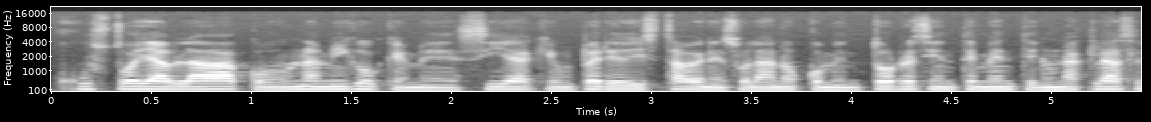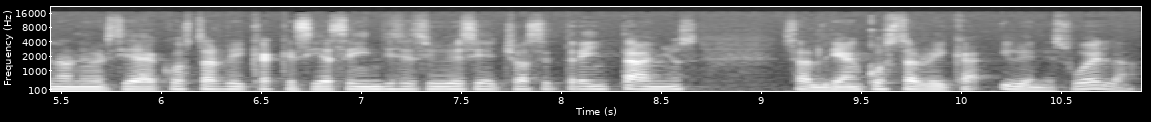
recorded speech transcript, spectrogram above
Justo hoy hablaba con un amigo que me decía que un periodista venezolano comentó recientemente en una clase en la Universidad de Costa Rica que si ese índice se hubiese hecho hace 30 años, saldrían Costa Rica y Venezuela,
